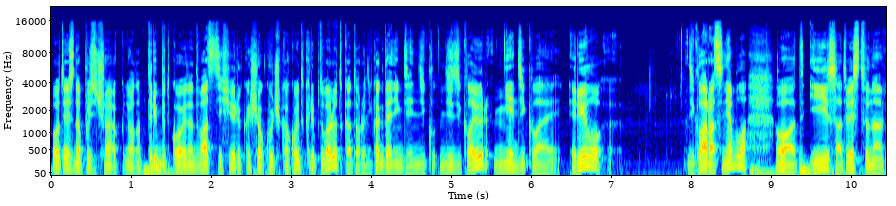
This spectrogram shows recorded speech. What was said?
Вот если, допустим, человек, у него там 3 биткоина, 20 эфирик, еще куча какой-то криптовалюты, которую никогда нигде не, декларирует, не декларировал, декларации не было, вот, и, соответственно,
